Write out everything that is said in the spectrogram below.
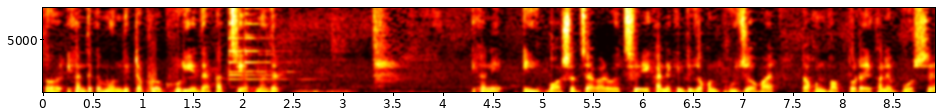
তো এখান থেকে মন্দিরটা পুরো ঘুরিয়ে দেখাচ্ছি আপনাদের। এখানে এই বসার জায়গা রয়েছে। এখানে কিন্তু যখন পুজো হয়, তখন ভক্তরা এখানে বসে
